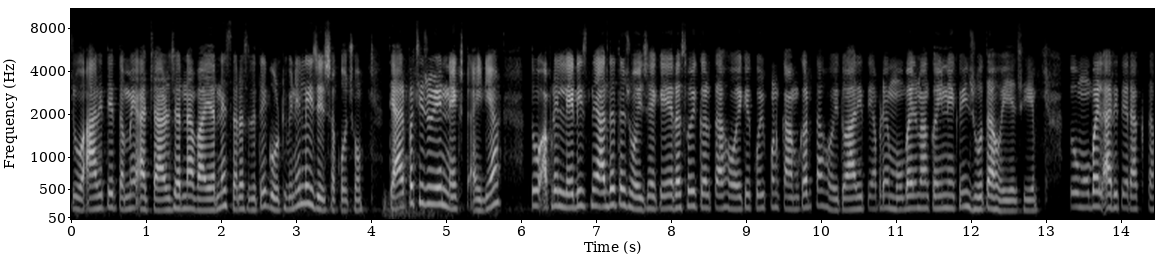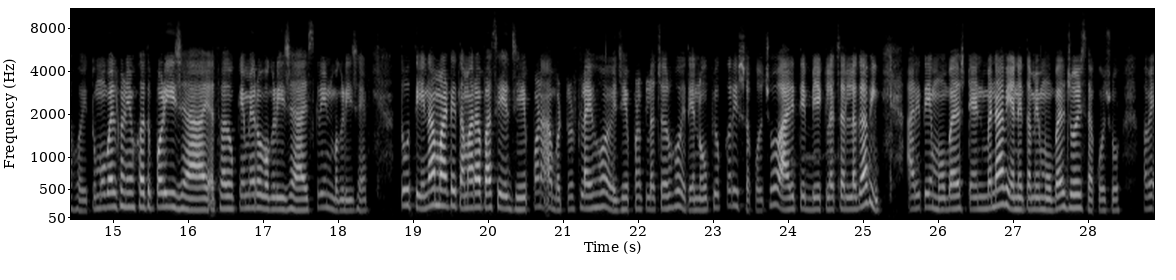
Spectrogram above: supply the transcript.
જુઓ આ રીતે તમે આ ચાર્જરના વાયરને સરસ રીતે ગોઠવીને લઈ જઈ શકો છો. ત્યાર પછી જોઈએ નેક્સ્ટ આઈડિયા તો આપણે લેડીઝને આદત જ હોય છે કે રસોઈ કરતા હોય કે કોઈ પણ કામ કરતા હોય તો આ રીતે આપણે મોબાઈલમાં કંઈ ને કંઈ જોતા હોઈએ છીએ. તો મોબાઈલ આ રીતે રાખતા હોય. તો મોબાઈલ ઘણી વખત પડી જાય અથવા તો કેમેરો બગડી જાય, સ્ક્રીન બગડી જાય. તો તેના માટે તમારા પાસે જે પણ આ બટરફ્લાય હોય, જે પણ ક્લચર હોય તેનો ઉપયોગ કરી શકો છો. આ રીતે બે ક્લચર લગાવી, આ રીતે મોબાઈલ સ્ટેન્ડ બનાવી અને તમે મોબાઈલ જોઈ શકો છો. હવે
